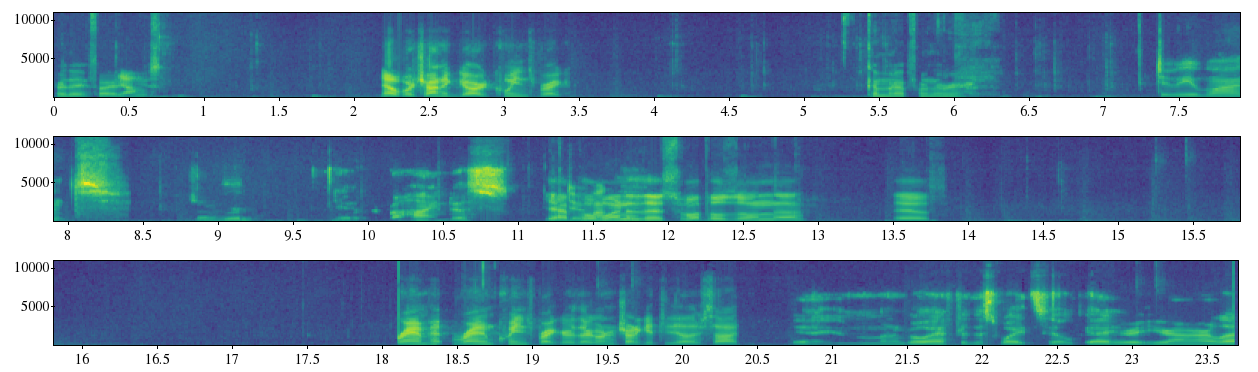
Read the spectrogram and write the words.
Are they fighting yeah. No, we're trying to guard Queensbreak. Coming up from the rear. Do we want? It's over. Yeah, they're behind us. Yeah, Do put one- one of those swivels on the those. Ram ram Queensbreaker. They're going to try to get to the other side. Yeah, I'm gonna go after this white sailed guy right here on our left.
